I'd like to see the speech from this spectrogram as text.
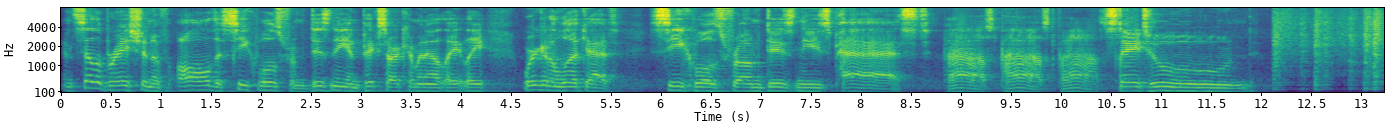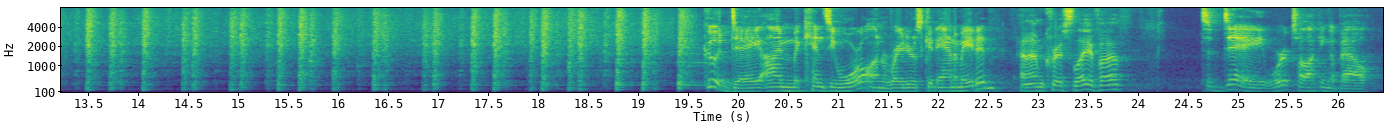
In celebration of all the sequels from Disney and Pixar coming out lately, we're going to look at sequels from Disney's past. Past, past, past. Stay tuned. Good day, I'm Mackenzie Worrell on Writers Get Animated. And I'm Chris Leva. Today we're talking about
